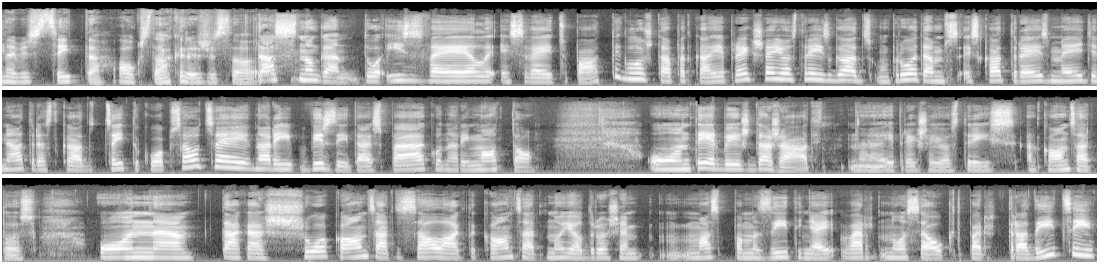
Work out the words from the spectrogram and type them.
Nevis cita augstāka režisora. Tas, nu gan, to izvēli es veicu pati, gluži tāpat kā iepriekšējos trīs gadus, un, protams, es katru reizi mēģinu atrast kādu citu kopsaucēju, un arī virzītāju spēku, un arī moto. Un tie ir bijuši dažādi iepriekšējos trīs koncertos. Un, tā kā šo koncertu, salākta koncertu, nu jau droši vien maz pamazītiņai var nosaukt par tradīciju,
